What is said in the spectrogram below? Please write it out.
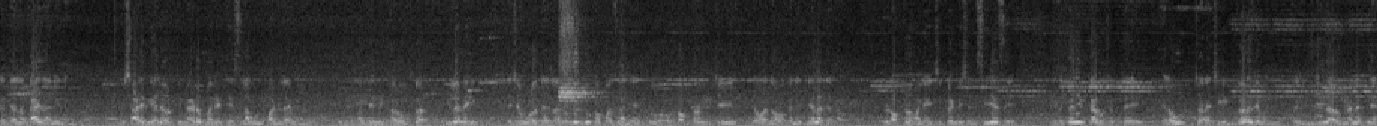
तर त्याला काय झाले नेमकं? मग शाळेत गेल्यावरती मॅडम म्हणे ठेस लागून पाडलाय म्हणे. पण त्यांनी खरं उत्तर दिलं नाही. त्याच्यामुळं त्याला गंभीर दुखापत झाली आणि तो डॉक्टरांचे जेव्हा दवाखान्यात नेला त्याला तर डॉक्टर म्हणे याची कंडिशन सिरियस आहे. त्याचं कधी काय होऊ शकतंय? त्याला उपचाराची गरज आहे म्हणजे तर जिल्हा रुग्णालयात न्या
